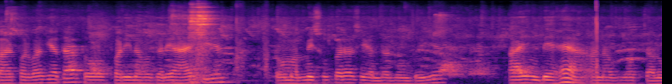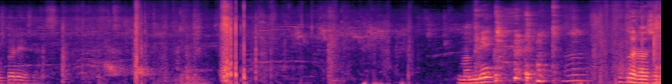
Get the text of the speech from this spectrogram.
બહાર ફરવા ગયા હતા, તો ફરીને હવે ઘરે આવ્યા છીએ. તો મમ્મી શું કરે છે અંદર રૂમ જોઈએ. આવીને બે હે અને બ્લોગ ચાલુ કરે છે. મમ્મી? શું કરો છો?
